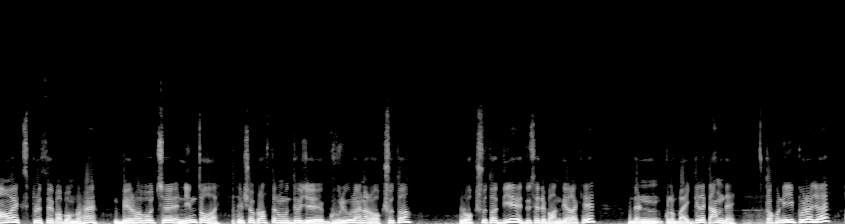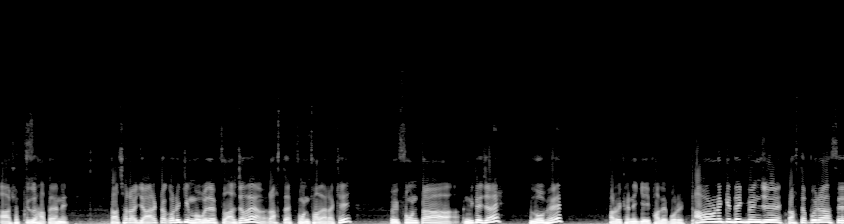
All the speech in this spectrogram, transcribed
মাওয়া এক্সপ্রেসে পাবো আমরা হ্যাঁ? বের হব হচ্ছে নিমতলায়। এইসব রাস্তার মধ্যে ওই যে ঘুরে উড়ায় না রক্সুতা? রকসুতা দিয়ে দুই সাইডে বান্ধিয়া রাখে, দেন কোনো বাইক গেলে টান দেয়। তখনই পড়ে যায় আর সব কিছু হাতে আনে। তাছাড়া ওই যে আরেকটা করে কি মোবাইলের ফ্লাশ জ্বালে রাস্তায় ফোন ফালা রাখে। ওই ফোনটা নিতে যায় লোভে আর ওইখানে গিয়ে ফাঁদে পড়ে। আবার অনেকে দেখবেন যে রাস্তা পড়ে আছে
